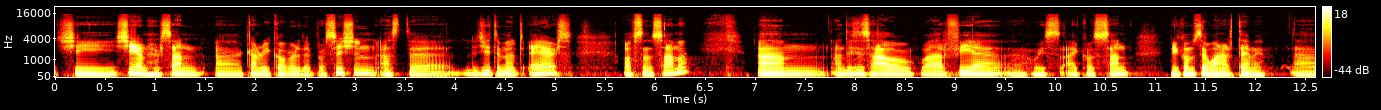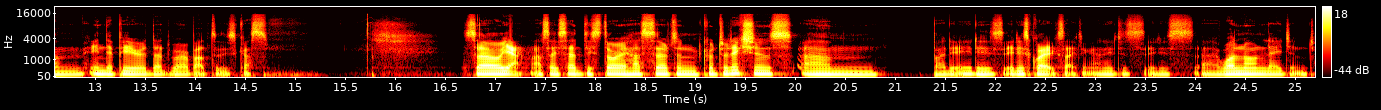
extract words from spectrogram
she she and her son uh, can recover their position as the legitimate heirs of Son Sama. Um, and this is how Guadarfia, uh, who is Aiko's son, becomes the Guanarteme um, in the period that we're about to discuss. So yeah, as I said, this story has certain contradictions, um, but it is it is quite exciting and it is it is a well-known legend.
